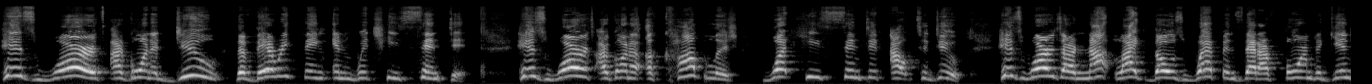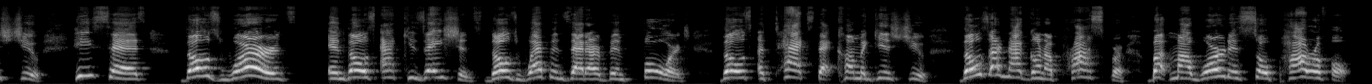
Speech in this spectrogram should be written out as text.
his words are going to do the very thing in which he sent it. His words are going to accomplish what he sent it out to do. His words are not like those weapons that are formed against you. He says, those words and those accusations, those weapons that are been forged, those attacks that come against you, those are not going to prosper. But my word is so powerful.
